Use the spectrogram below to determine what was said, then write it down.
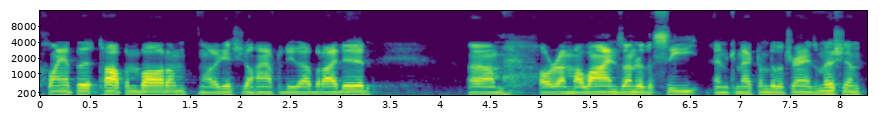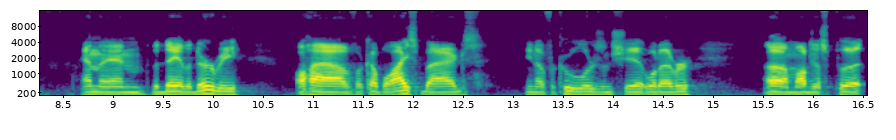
clamp it top and bottom. Well, I guess you don't have to do that but I did. Um, I'll run my lines under the seat and connect them to the transmission. And then the day of the derby I'll have a couple ice bags, you know, for coolers and shit, whatever. Um, I'll just put,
